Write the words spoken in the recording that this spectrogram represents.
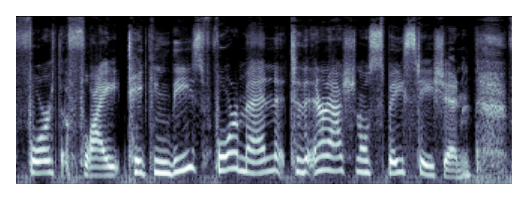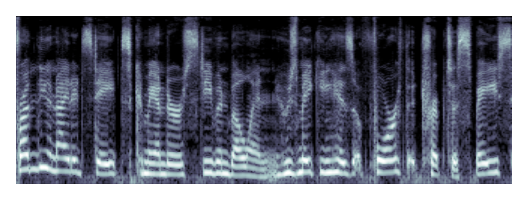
fourth flight, taking these four men to the International Space Station. From the United States, Commander Stephen Bowen, who's making his fourth trip to space.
